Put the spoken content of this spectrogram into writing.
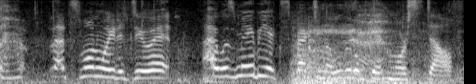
that's one way to do it. I was maybe expecting a little bit more stealth.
